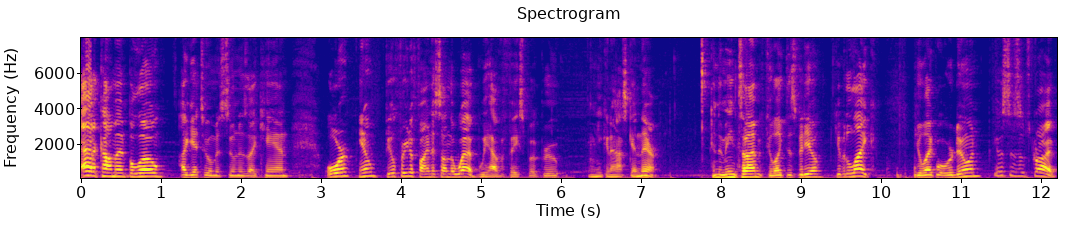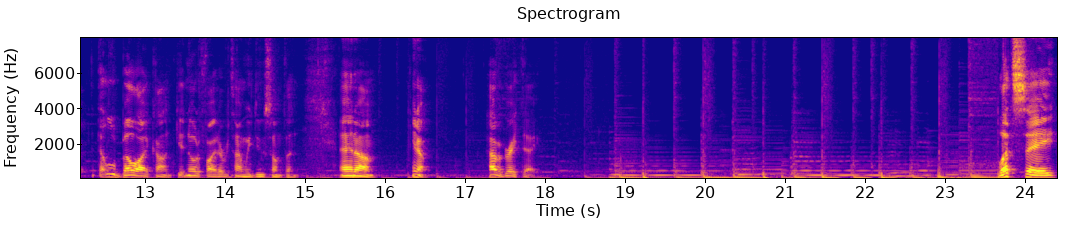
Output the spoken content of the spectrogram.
Add a comment below. I get to them as soon as I can. Or, you know, feel free to find us on the web. We have a Facebook group and you can ask in there. In the meantime, if you like this video, give it a like. If you like what we're doing, give us a subscribe. Hit that little bell icon. Get notified every time we do something. And, um, you know, have a great day. Let's say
